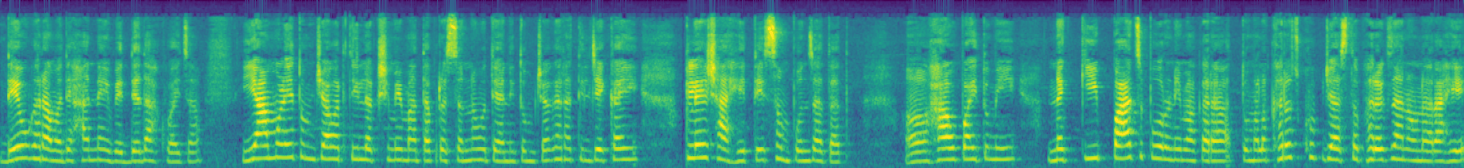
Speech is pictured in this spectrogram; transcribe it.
देवघरामध्ये हा नैवेद्य दाखवायचा. यामुळे तुमच्यावरती लक्ष्मी माता प्रसन्न होते आणि तुमच्या घरातील जे काही क्लेश आहेत ते संपून जातात. हा उपाय तुम्ही नक्की पाच पौर्णिमा करा. तुम्हाला खरंच खूप जास्त फरक जाणवणार आहे.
